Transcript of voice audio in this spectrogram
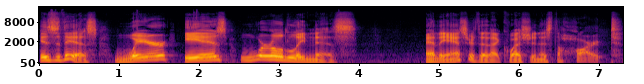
is this Where is worldliness? And the answer to that question is the heart.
